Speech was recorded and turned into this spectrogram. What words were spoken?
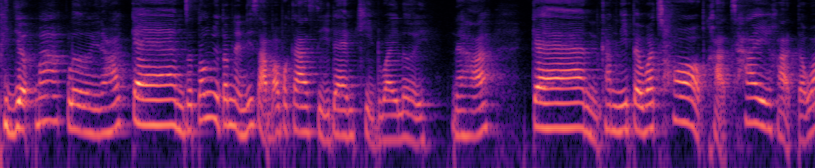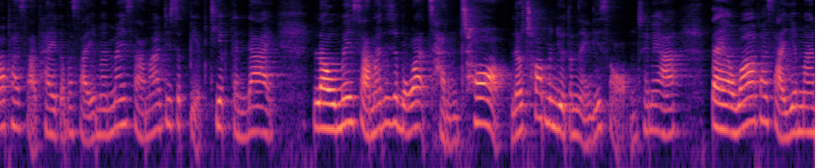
ผิดเยอะมากเลยนะคะ แกนจะต้องอยู่ตำแหน่งที่ 3 เอาปากกาสีแดงขีดไว้เลยนะคะ แกนคำนี้แปลว่าชอบค่ะใช่ค่ะ แต่ว่าภาษาไทยกับภาษาเยอรมันไม่สามารถที่จะเปรียบเทียบกันได้ เราไม่สามารถที่จะบอกว่าฉันชอบ แล้วชอบมันอยู่ตำแหน่งที่ 2 ใช่ไหมคะแต่ว่าภาษาเยอรมัน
